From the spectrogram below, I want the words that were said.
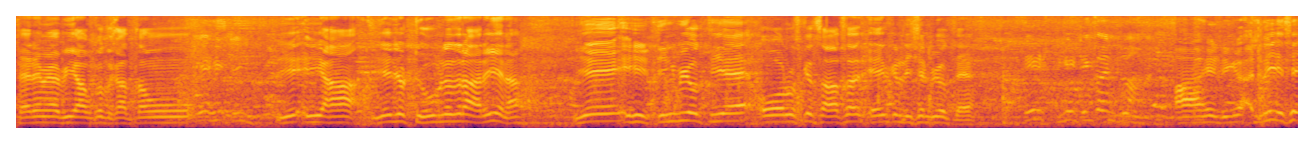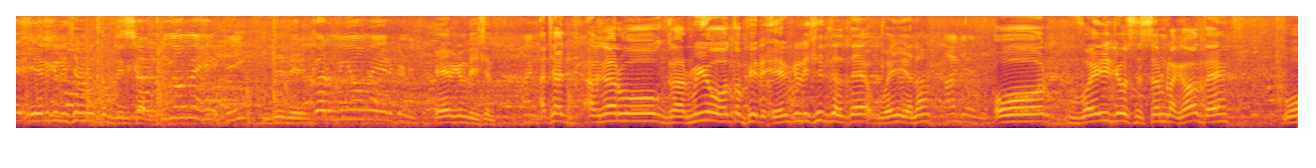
ठहरे मैं अभी आपको दिखाता हूँ। ये यहाँ ये जो ट्यूब नज़र आ रही है ना ये हीटिंग भी होती है और उसके साथ साथ एयर कंडीशन भी होता है। हीटिंग का है। हाँ हीटिंग का नहीं इसे एयर कंडीशन में तब्दील कर। सर्दियों में हीटिंग जी जी। गर्मियों में एयर कंडीशन एयर कंडीशन अच्छा अगर वो गर्मी हो तो फिर एयर कंडीशन चलता है वही है ना? हाँ जी हाँ जी। और वही जो सिस्टम लगा होता है वो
